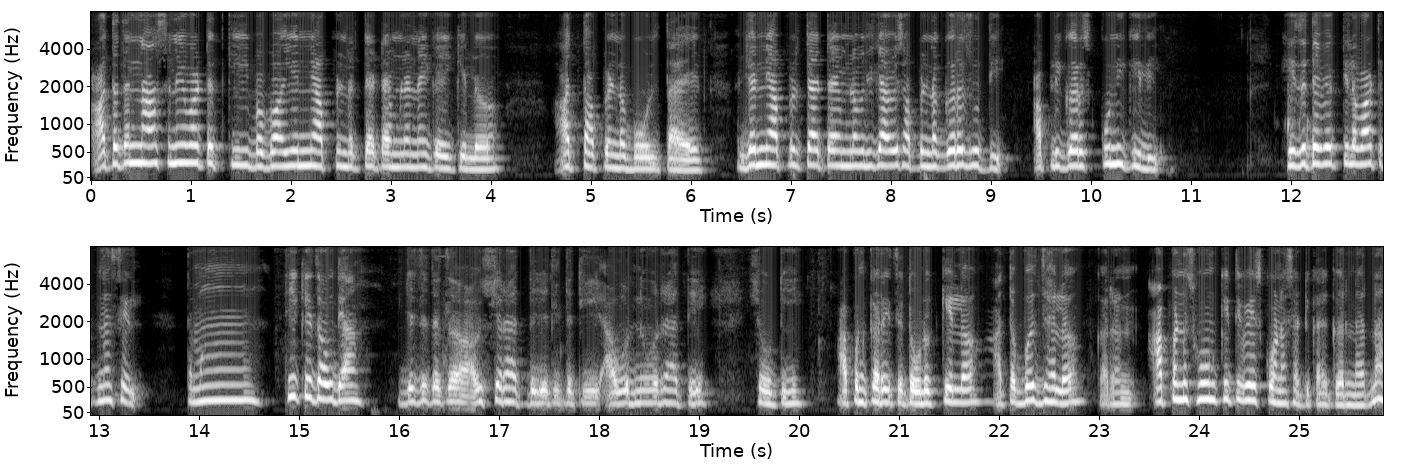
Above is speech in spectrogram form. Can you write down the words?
आता त्यांना असं नाही वाटत की बाबा यांनी आपण त्या टाईमला नाही काही केलं. आत्ता आपण बोलतायत. ज्यांनी आपण त्या टाईमला म्हणजे ज्यावेळेस आपल्याला गरज होती आपली गरज कुणी केली हे जर त्या व्यक्तीला वाटत नसेल तर मग ठीक आहे जाऊ द्या. ज्याचं त्याचं आयुष्य राहतं ज्याची त्याची आवड निवड राहते शेवटी. आपण करायचं तेवढं केलं आता बस झालं. कारण आपणच होऊन किती वेळेस कोणासाठी काय करणार ना?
